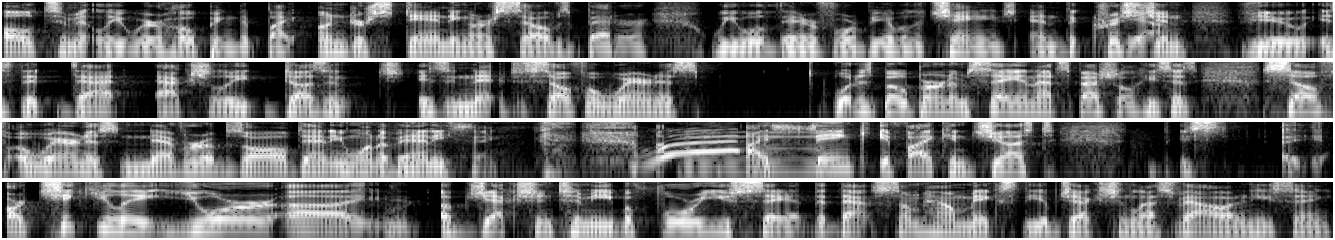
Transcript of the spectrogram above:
ultimately we're hoping that by understanding ourselves better we will therefore be able to change. And the christian view is that that actually doesn't is ne- self-awareness what does Bo Burnham say in that special? He says, self awareness never absolved anyone of anything. I think if I can just articulate your uh, objection to me before you say it, that that somehow makes the objection less valid. And he's saying,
